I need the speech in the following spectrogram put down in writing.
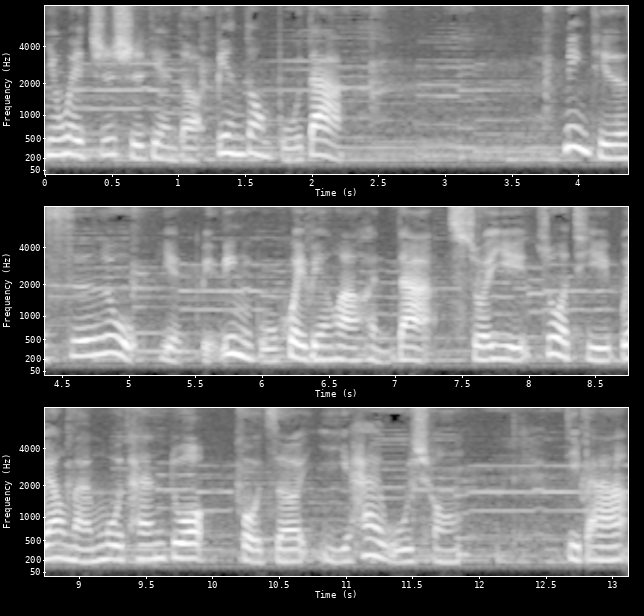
因为知识点的变动不大。命题的思路也并不会变化很大，所以做题不要盲目贪多，否则贻害无穷。第八，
